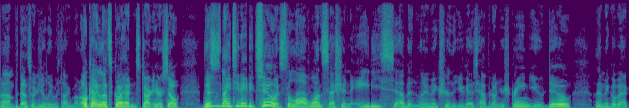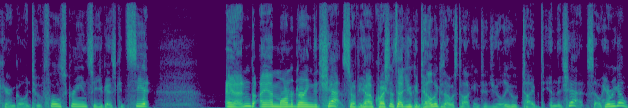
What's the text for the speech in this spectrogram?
Um, but that's what Julie was talking about. Okay, let's go ahead and start here. So this is 1982. It's the Law of One, session 87. Let me make sure that you guys have it on your screen. You do. Let me go back here and go into full screen so you guys can see it. And I am monitoring the chat. So if you have questions that you can tell because I was talking to Julie who typed in the chat. So here we go.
